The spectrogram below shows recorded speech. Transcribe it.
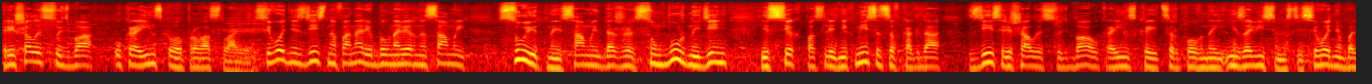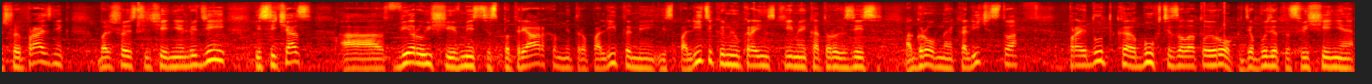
решалась судьба украинского православия. Сегодня здесь на фонаре был, наверное, самый суетный, самый даже сумбурный день из всех последних месяцев, когда здесь решалась судьба украинской церковной независимости. Сегодня большой праздник, большое стечение людей, и сейчас а, верующие вместе с патриархом, митрополитами и с политиками украинскими, которых здесь огромное количество, пройдут к бухте Золотой Рог, где будет освещение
